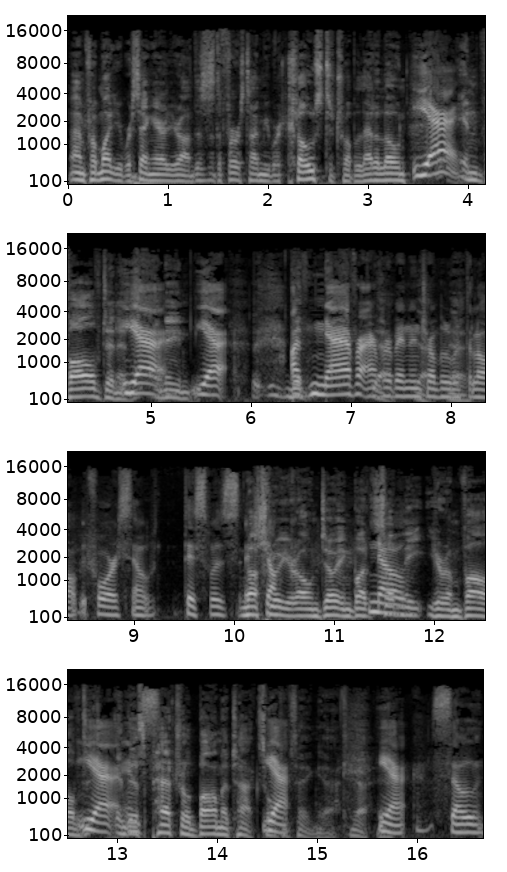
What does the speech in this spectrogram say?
And from what you were saying earlier on, this is the first time you were close to trouble, let alone Yeah. involved in it. Yeah, I mean, yeah. Uh, I've never ever yeah, been in yeah, trouble with the law before, so this was not shock. through your own doing, but No. suddenly you're involved Yeah, in this petrol bomb attack sort Yeah. of thing. Yeah, yeah. Yeah, so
